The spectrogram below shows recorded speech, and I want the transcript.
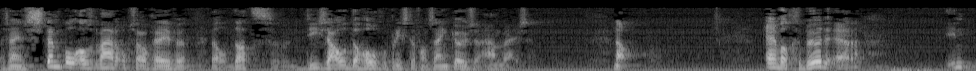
zijn stempel als het ware op zou geven. Wel, dat, die zou de hoge priester van zijn keuze aanwijzen. Nou, en wat gebeurde er? In,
